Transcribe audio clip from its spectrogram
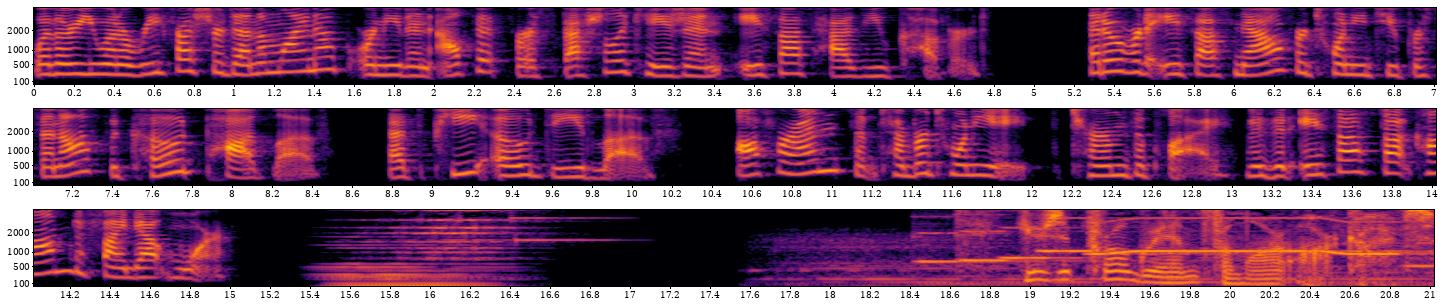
Whether you want to refresh your denim lineup or need an outfit for a special occasion, ASOS has you covered. Head over to ASOS now for 22% off with code PODLOVE. That's P O D LOVE. Offer ends September 28th. Terms apply. Visit ASOS.com to find out more. Here's a program from our archives.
